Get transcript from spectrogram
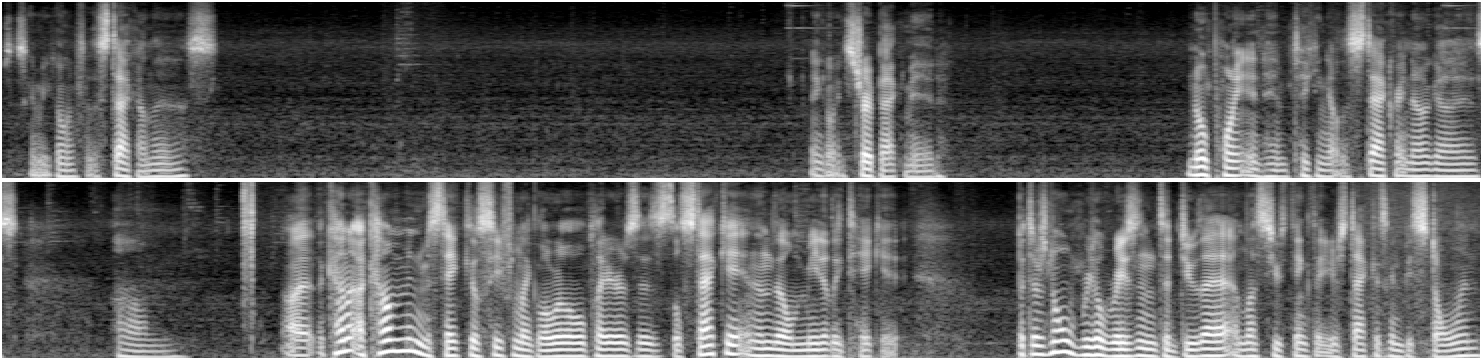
So he's going to be going for the stack on this. And going straight back mid. No point in him taking out the stack right now, guys. Um, uh, kind of a common mistake you'll see from like lower level players is they'll stack it and then they'll immediately take it. But there's no real reason to do that unless you think that your stack is going to be stolen.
